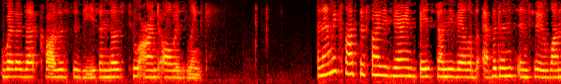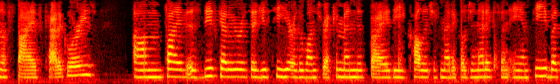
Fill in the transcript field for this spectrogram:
whether that causes disease, and those two aren't always linked. And then we classify these variants based on the available evidence into one of five categories. Um, five is these categories that you see here are the ones recommended by the College of Medical Genetics and AMP, but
